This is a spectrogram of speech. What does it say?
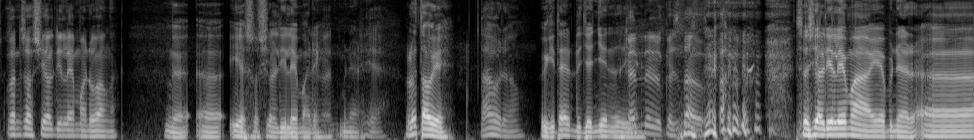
bukan sosial dilema doang. Enggak, eh, iya Social Dilemma deh, Kan? benar. Iya. Lu tahu ya? Tahu dong. Wih, kita udah janjian tadi. Kan udah lu kasih tahu. Social Dilemma ya benar. Eh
